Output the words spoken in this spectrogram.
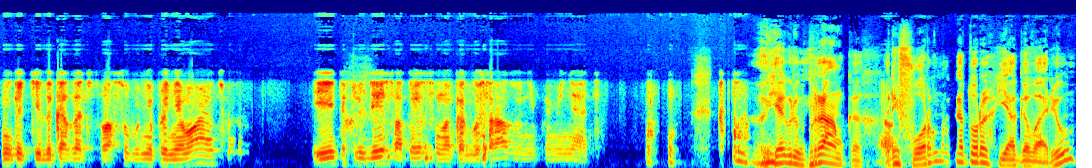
никакие доказательства особо не принимают. И этих людей, соответственно, как бы сразу не поменять. Я говорю, в рамках реформ, о которых я говорю,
